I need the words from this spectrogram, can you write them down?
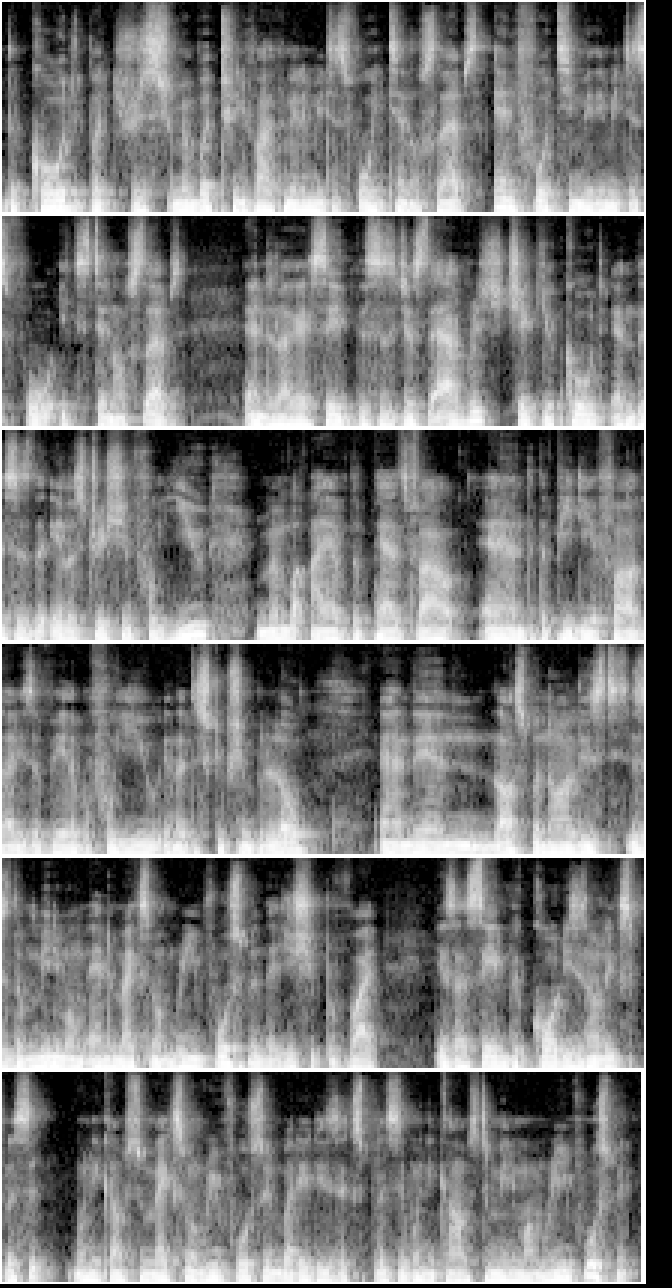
the code but just remember 25 millimeters for internal slabs and 40 millimeters for external slabs and like I said, this is just the average. Check your code and this is the illustration for you. Remember, I have the Padds file and the PDF file that is available for you in the description below. And then last but not least, this is the minimum and maximum reinforcement that you should provide. As I said, the code is not explicit when it comes to maximum reinforcement, but it is explicit when it comes to minimum reinforcement.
